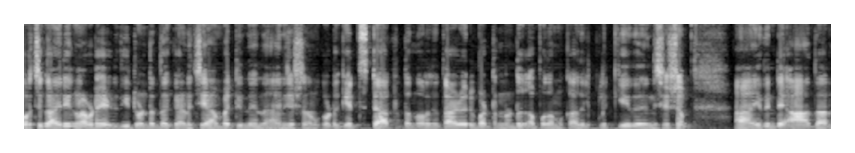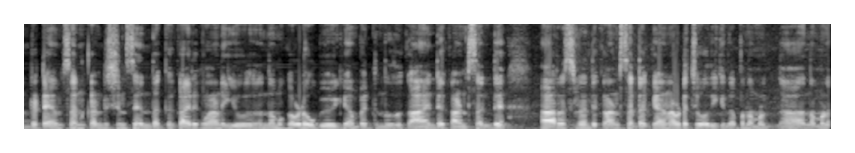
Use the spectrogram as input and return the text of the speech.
കുറച്ച് കാര്യങ്ങൾ അവിടെ എഴുതിയിട്ടുണ്ട്. എന്തൊക്കെയാണ് ചെയ്യാൻ പറ്റുന്നതെന്ന്. അതിനുശേഷം നമുക്ക് അവിടെ ഗെറ്റ് സ്റ്റാർട്ടഡ് എന്ന് പറഞ്ഞ താഴെ ഒരു ബട്ടൺ ഉണ്ട്. അപ്പോൾ നമുക്ക് അതിൽ ക്ലിക്ക് ചെയ്തതിന് ശേഷം ഇതിന്റെ ആധാറിന്റെ ടേംസ് ആൻഡ് കണ്ടീഷൻസ് എന്തൊക്കെ കാര്യങ്ങളാണ് യൂ നമുക്കവിടെ ഉപയോഗിക്കാൻ പറ്റുന്നത്. അതിന്റെ കൺസെന്റ് റെസിഡന്റ് കൺസെന്റ് ഒക്കെയാണ് അവിടെ ചോദിക്കുന്നത്. അപ്പോൾ നമ്മൾ നമ്മൾ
